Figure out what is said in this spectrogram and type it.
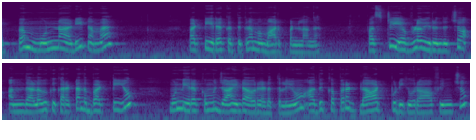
இப்போ முன்னாடி நம்ம பட்டி இறக்கத்துக்கு நம்ம மார்க் பண்ணலாங்க. ஃபஸ்ட்டு எவ்வளோ இருந்துச்சோ அந்த அளவுக்கு கரெக்டாக அந்த பட்டியும் முன் இறக்கமும் ஜாயிண்ட் ஆகிற இடத்துலையும் அதுக்கப்புறம் டாட் பிடிக்க ஒரு ஆஃப் இன்ச்சும்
